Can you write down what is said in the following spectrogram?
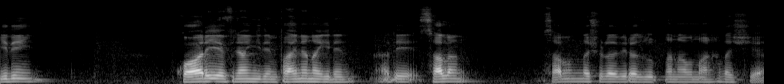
gidin. Kuariye falan gidin. Paynan'a gidin. Hadi salın. Salın da şurada biraz lootlanalım arkadaş ya.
